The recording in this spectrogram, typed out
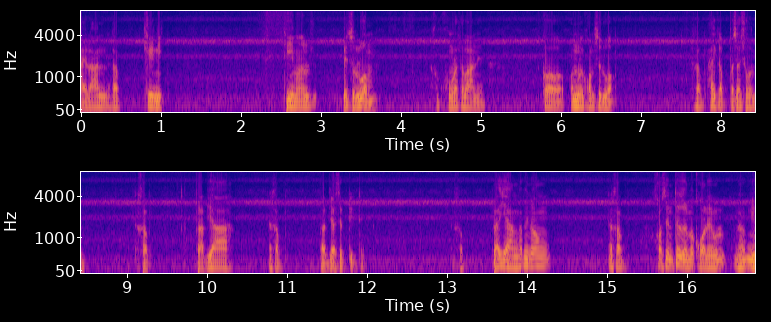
ลายร้านนะครับ คลินิก ที่มาเป็นส่วนร่วมของรัฐบาลเนี่ย ก็อำนวยความสะดวกนะครับ ให้กับประชาชนนะครับ ปราบยานะครับ ปราบยาเสพติดเนี่ยครับ หลายอย่างครับพี่น้องนะครับคอเซ็นเตอร์เมื่อก่อนเนี่ยนะครับมี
